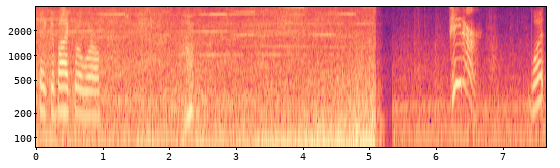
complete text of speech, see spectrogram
Okay, goodbye, Crow World. Peter! What?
